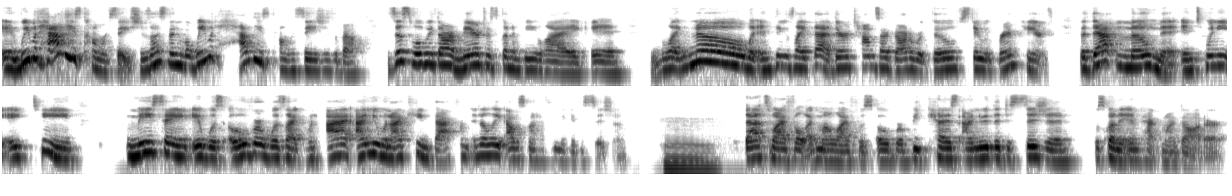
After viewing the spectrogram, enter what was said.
And we would have these conversations. I was thinking, but we would have these conversations about is this what we thought our marriage was going to be like? And like, no, and things like that. There are times our daughter would go stay with grandparents. But that moment in 2018, me saying it was over was like when I I knew when I came back from Italy, I was gonna have to make a decision Hmm. that's why I felt like my life was over because I knew the decision was going to impact my daughter.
